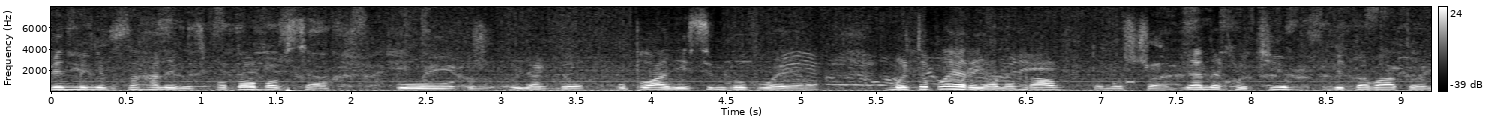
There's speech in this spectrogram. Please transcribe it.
він мені взагалі не сподобався у якби у плані сінглплеєра. Мультиплеєр я не грав, тому що я не хотів віддавати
